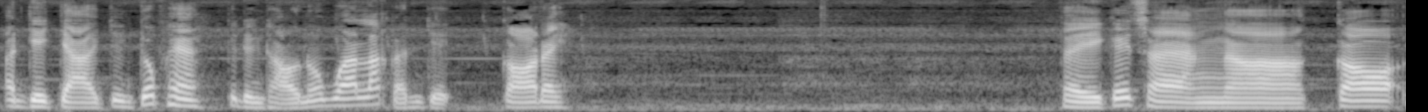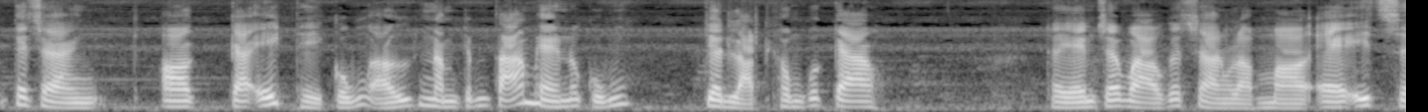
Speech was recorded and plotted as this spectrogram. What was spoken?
anh chị chờ chân chút ha cái điện thoại nó quá lắc rồi anh chị. Co đây. Thì cái sàn uh, co cái sàn à, OKX thì cũng ở 5.8 ha nó cũng trên lệch không có cao. Thì em sẽ vào cái sàn là MEXC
